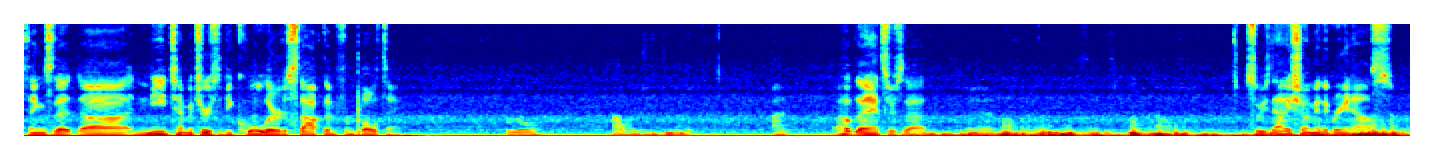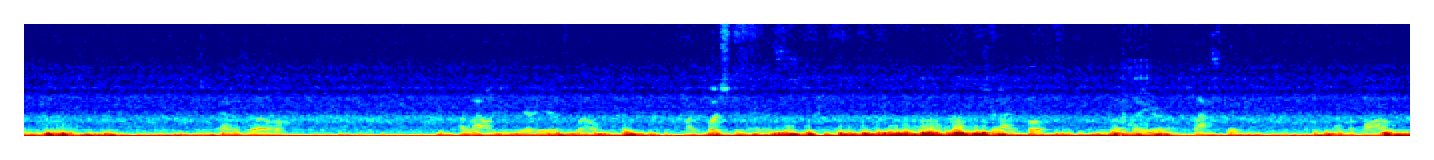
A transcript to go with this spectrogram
things that uh, need temperatures to be cooler to stop them from bolting. Well, how would you do that? I, I hope that answers that. So he's now he's showing me the greenhouse. As a, a lounging area as well. My question is, should I put a layer of plastic on the bottom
